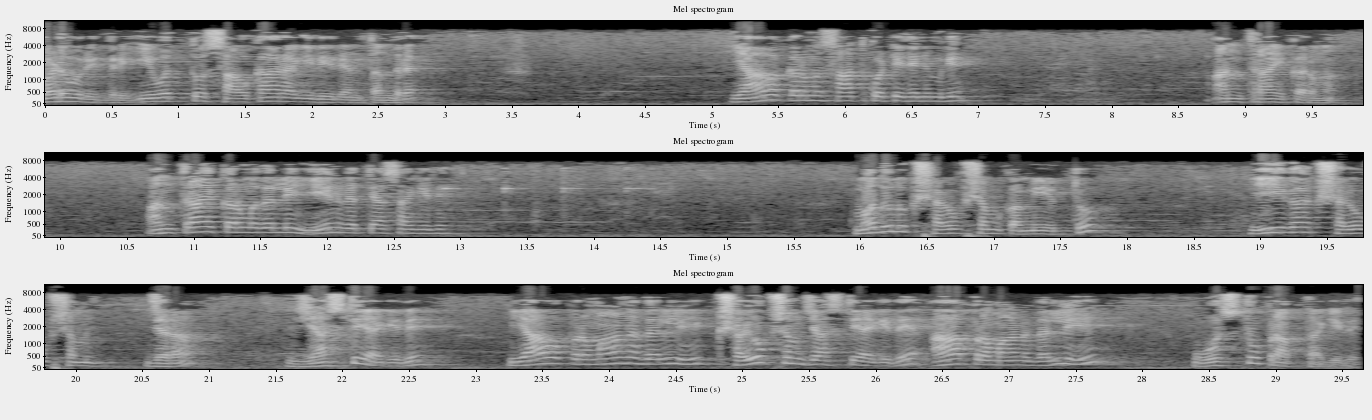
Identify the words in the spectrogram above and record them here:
ಬಡವರಿದ್ರಿ. ಇವತ್ತು ಸಾವುಕಾರಾಗಿದ್ದೀರಿ ಅಂತಂದ್ರೆ ಯಾವ ಕರ್ಮ ಸಾಥ್ ಕೊಟ್ಟಿದೆ ನಿಮಗೆ? ಅಂತರಾಯ ಕರ್ಮ. ಅಂತರಾಯ ಕರ್ಮದಲ್ಲಿ ಏನು ವ್ಯತ್ಯಾಸ ಆಗಿದೆ? ಮೊದಲು ಕ್ಷಯೋಕ್ಷಮ್ ಕಮ್ಮಿ ಇತ್ತು, ಈಗ ಕ್ಷಯೋಕ್ಷಮ್ ಜರ ಜಾಸ್ತಿ ಆಗಿದೆ. ಯಾವ ಪ್ರಮಾಣದಲ್ಲಿ ಕ್ಷಯೋಕ್ಷಮ್ ಜಾಸ್ತಿ ಆಗಿದೆ, ಆ ಪ್ರಮಾಣದಲ್ಲಿ ವಸ್ತು ಪ್ರಾಪ್ತಾಗಿದೆ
